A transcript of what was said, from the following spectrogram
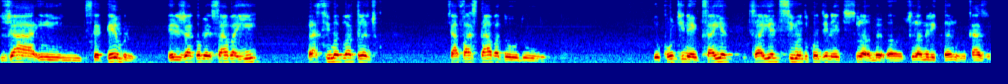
já em setembro, ele já começava a ir para cima do Atlântico. Se afastava do, do, do continente, saía, saía de cima do continente sul-americano, no caso,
